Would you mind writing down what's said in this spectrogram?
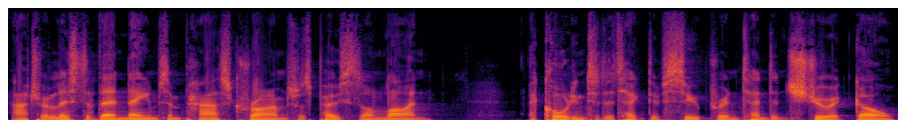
after a list of their names and past crimes was posted online. According to Detective Superintendent Stewart Gull,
